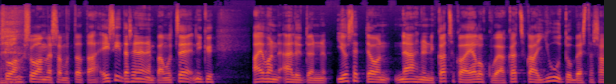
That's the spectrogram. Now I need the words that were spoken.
Suomessa, mutta tota, ei siitä sen enempää. Mutta se niin kuin, aivan älytön. Jos ette ole nähnyt, niin katsokaa elokuvia ja katsokaa YouTubesta saa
